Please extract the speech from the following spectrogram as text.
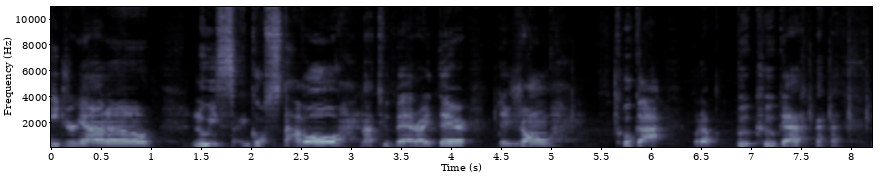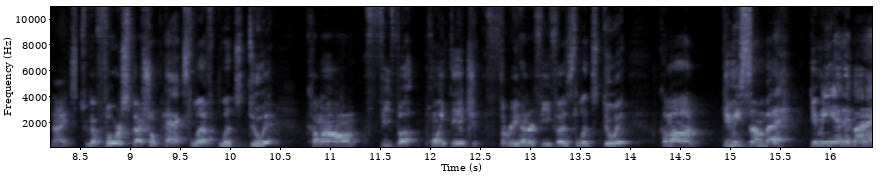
Adriano, Luis Gustavo, not too bad right there. Dejon Kuka. What up, Bukuka? nice. So we got four special packs left. Let's do it. Come on. FIFA pointage, 300 FIFAs. Let's do it. Come on. Give me somebody. Give me anybody.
